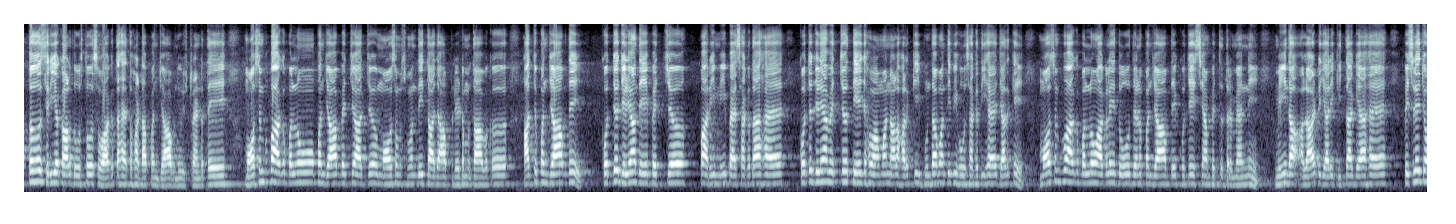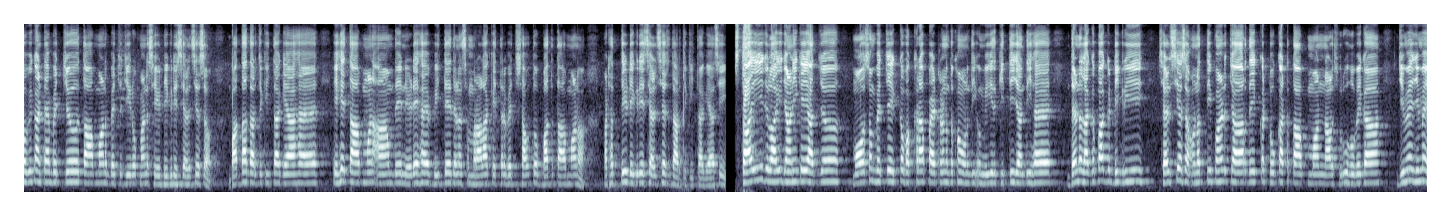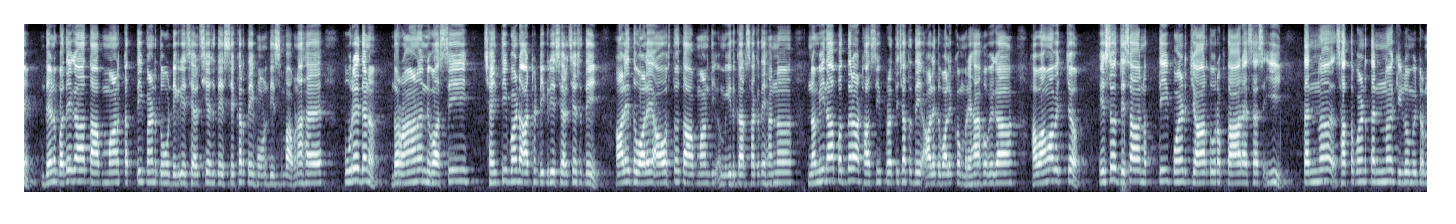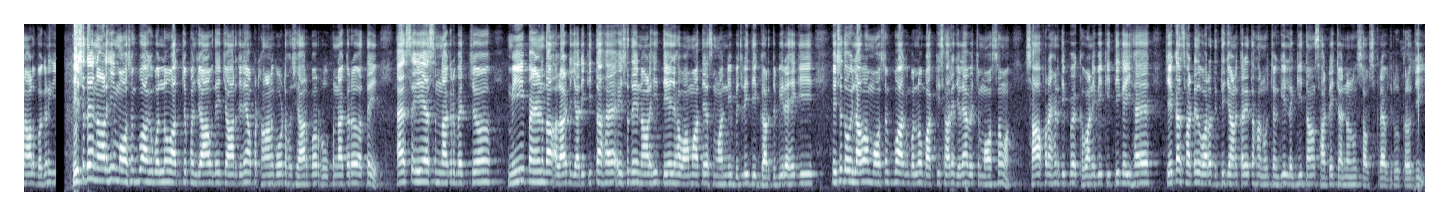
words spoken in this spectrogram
ਸਤਿ ਸ੍ਰੀ ਅਕਾਲ ਦੋਸਤੋ, ਸਵਾਗਤ ਹੈ ਤੁਹਾਡਾ ਪੰਜਾਬ ਨਿਊਜ਼ ਟ੍ਰੈਂਡ ਤੇ। ਮੌਸਮ ਵਿਭਾਗ ਵੱਲੋਂ ਪੰਜਾਬ ਵਿੱਚ ਅੱਜ ਮੌਸਮ ਸੰਬੰਧੀ ਤਾਜ਼ਾ ਅਪਡੇਟ ਮੁਤਾਬਕ ਅੱਜ ਪੰਜਾਬ ਦੇ ਕੁਝ ਜ਼ਿਲ੍ਹਿਆਂ ਦੇ ਵਿੱਚ ਭਾਰੀ ਮੀਂਹ ਪੈ ਸਕਦਾ ਹੈ। ਕੁਝ ਜ਼ਿਲ੍ਹਿਆਂ ਵਿੱਚ ਤੇਜ਼ ਹਵਾਵਾਂ ਨਾਲ ਹਲਕੀ ਬੂੰਦਾਬਾਂਦੀ ਵੀ ਹੋ ਸਕਦੀ ਹੈ, ਜਦਕਿ ਮੌਸਮ ਵਿਭਾਗ ਵੱਲੋਂ ਅਗਲੇ 2 ਦਿਨ ਪੰਜਾਬ ਦੇ ਕੁਝ ਹਿੱਸਿਆਂ ਵਿੱਚ ਦਰਮਿਆਨੀ ਮੀਂਹ ਦਾ ਅਲਰਟ ਜਾਰੀ ਕੀਤਾ ਗਿਆ ਹੈ। ਪਿਛਲੇ 24 ਘੰਟਿਆਂ ਵਿੱਚ ਤਾਪਮਾਨ ਵਿੱਚ 0.6 ਡਿਗਰੀ ਸੈਲਸੀਅਸ ਵਾਧਾ ਦਰਜ ਕੀਤਾ ਗਿਆ ਹੈ। ਇਹ ਤਾਪਮਾਨ ਆਮ ਦੇ ਨੇੜੇ ਹੈ। ਬੀਤੇ ਦਿਨ ਸਮਰਾਲਾ ਖੇਤਰ ਵਿੱਚ ਸਭ ਤੋਂ ਵੱਧ ਤਾਪਮਾਨ 38 ਡਿਗਰੀ ਸੈਲਸੀਅਸ ਦਰਜ ਕੀਤਾ ਗਿਆ ਸੀ। 27 ਜੁਲਾਈ ਜਾਣੀ ਕਿ ਅੱਜ ਮੌਸਮ ਵਿੱਚ ਇੱਕ ਵੱਖਰਾ ਪੈਟਰਨ ਦਿਖਾਉਣ ਦੀ ਉਮੀਦ ਕੀਤੀ ਜਾਂਦੀ ਹੈ। ਦਿਨ ਲਗਭਗ ਡਿਗਰੀ ਸੈਲਸੀਅਸ 29.4 ਦੇ ਘੱਟੋ ਘੱਟ ਤਾਪਮਾਨ ਨਾਲ ਸ਼ੁਰੂ ਹੋਵੇਗਾ। ਜਿਵੇਂ ਜਿਵੇਂ ਦਿਨ ਵਧੇਗਾ, ਤਾਪਮਾਨ 31.2 ਡਿਗਰੀ ਸੈਲਸੀਅਸ ਦੇ ਸਿਖਰ ਤੇ ਹੋਣ ਦੀ ਸੰਭਾਵਨਾ ਹੈ। ਪੂਰੇ ਦਿਨ ਦੌਰਾਨ ਨਿਵਾਸੀ 37.8 ਡਿਗਰੀ ਸੈਲਸੀਅਸ ਦੇ ਆਲੇ ਦੁਆਲੇ ਔਸਤ ਤਾਪਮਾਨ ਦੀ ਉਮੀਦ ਕਰ ਸਕਦੇ ਹਨ। ਨਮੀ ਦਾ ਪੱਧਰ 88% ਦੇ ਆਲੇ ਦੁਆਲੇ ਘੁੰਮ ਰਿਹਾ ਹੋਵੇਗਾ। ਹਵਾਵਾਂ ਵਿੱਚ ਇਸ ਦਿਸ਼ਾ 29.4 ਤੋਂ ਰਫ਼ਤਾਰ SSE 3 7.3 ਕਿਲੋਮੀਟਰ ਨਾਲ ਵਗਣਗੀ। ਇਸ ਦੇ ਨਾਲ ਹੀ ਮੌਸਮ ਵਿਭਾਗ ਵੱਲੋਂ ਅੱਜ ਪੰਜਾਬ ਦੇ ਚਾਰ ਜ਼ਿਲ੍ਹਿਆਂ, ਪਠਾਨਕੋਟ, ਹੁਸ਼ਿਆਰਪੁਰ, ਰੂਪਨਗਰ ਅਤੇ ਐਸਏਐਸ ਨਗਰ ਵਿੱਚ ਮੀਂਹ ਪੈਣ ਦਾ ਅਲਰਟ ਜਾਰੀ ਕੀਤਾ ਹੈ। ਇਸ ਦੇ ਨਾਲ ਹੀ ਤੇਜ਼ ਹਵਾਵਾਂ ਅਤੇ ਅਸਮਾਨੀ ਬਿਜਲੀ ਦੀ ਗਰਜ ਵੀ ਰਹੇਗੀ। ਇਸ ਤੋਂ ਇਲਾਵਾ ਮੌਸਮ ਵਿਭਾਗ ਵੱਲੋਂ ਬਾਕੀ ਸਾਰੇ ਜ਼ਿਲ੍ਹਿਆਂ ਵਿੱਚ ਮੌਸਮ ਸਾਫ਼ ਰਹਿਣ ਦੀ ਭਵਿੱਖਬਾਣੀ ਵੀ ਕੀਤੀ ਗਈ ਹੈ। ਜੇਕਰ ਸਾਡੇ ਦੁਆਰਾ ਦਿੱਤੀ ਜਾਣਕਾਰੀ ਤੁਹਾਨੂੰ ਚੰਗੀ ਲੱਗੀ ਤਾਂ ਸਾਡੇ ਚੈਨਲ ਨੂੰ ਸਬਸਕ੍ਰਾਈਬ ਜ਼ਰੂਰ ਕਰੋ ਜੀ।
